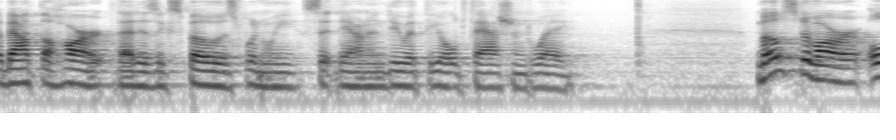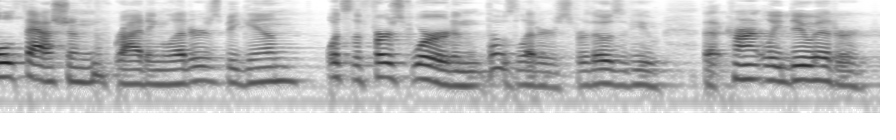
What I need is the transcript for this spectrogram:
about the heart that is exposed when we sit down and do it the old fashioned way. Most of our old fashioned writing letters begin what's the first word in those letters for those of you that currently do it or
